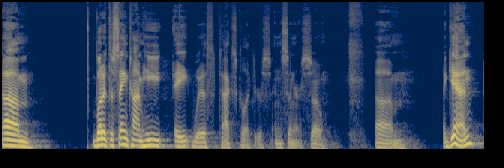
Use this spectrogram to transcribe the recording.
Um, but at the same time, he ate with tax collectors and sinners. So, um, again,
